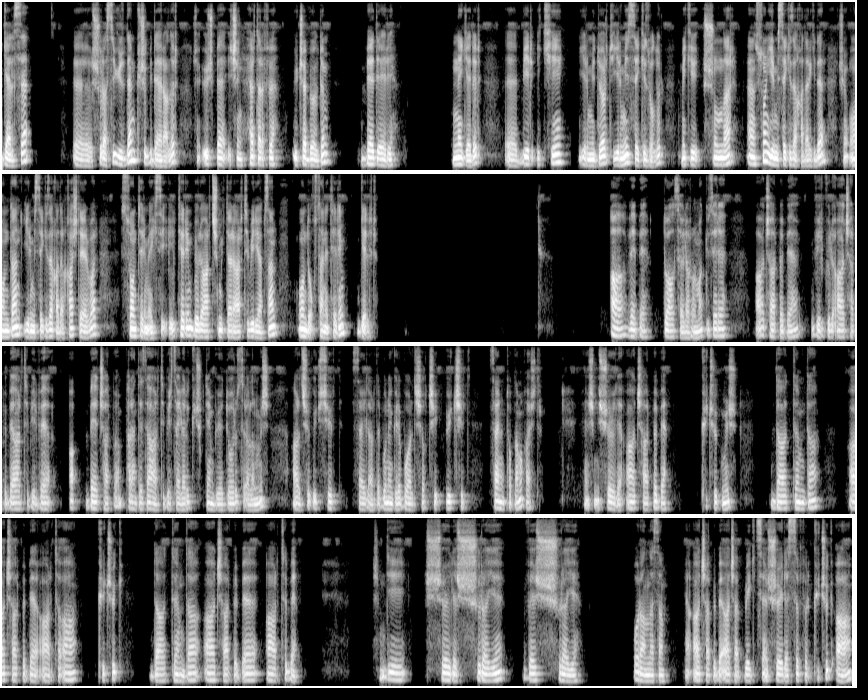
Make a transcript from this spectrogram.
gelse e, şurası 100'den küçük bir değer alır. Şimdi 3B için her tarafı 3'e böldüm. B değeri ne gelir? E, 1, 2, 24, 28 olur. Demek ki şunlar en son 28'e kadar gider. Şimdi 10'dan 28'e kadar kaç değer var? Son terim eksi ilk terim bölü artış miktarı artı 1 yapsan 19 tane terim gelir. A ve B doğal sayılar olmak üzere A çarpı B virgül A çarpı B artı 1 ve A- B çarpı paranteze artı 1 sayıları küçükten büyüğe doğru sıralanmış. Ardışık 3 çift sayılardır. Buna göre bu ardışık 3 çift sayının toplamı kaçtır? Yani şimdi şöyle A çarpı B küçükmüş. Dağıttığımda A çarpı B artı A küçük. Dağıttığımda A çarpı B artı B. Şimdi şöyle şurayı ve şurayı oranlasam. Yani A çarpı B A çarpı B gitse şöyle 0 küçük A.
